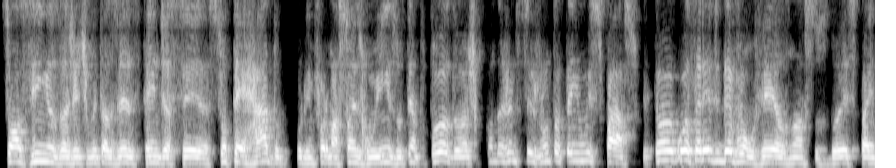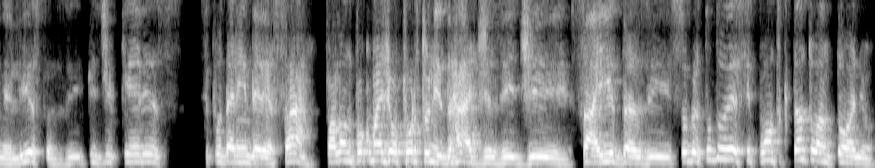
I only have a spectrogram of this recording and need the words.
sozinhos a gente muitas vezes tende a ser soterrado por informações ruins o tempo todo. Eu acho que quando a gente se junta tem um espaço. Então eu gostaria de devolver aos nossos dois painelistas e pedir que eles se puderem endereçar, falando um pouco mais de oportunidades e de saídas e, sobretudo, esse ponto que tanto o Antônio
